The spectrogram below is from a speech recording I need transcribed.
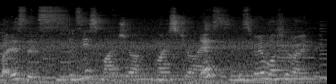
But this is Is this moisture moisturizing? yes, it's very moisturizing.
